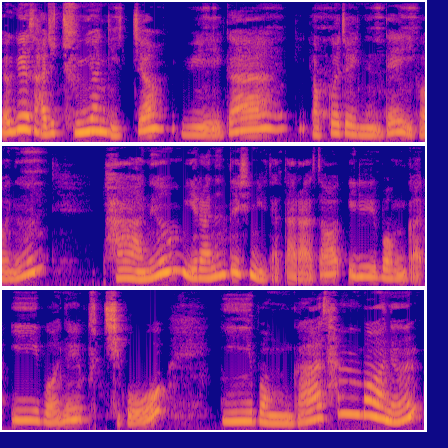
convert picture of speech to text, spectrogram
여기에서 아주 중요한 게 있죠? 위가 엮어져 있는데 이거는 반음이라는 뜻입니다. 따라서 1번과 2번을 붙이고 2번과 3번은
